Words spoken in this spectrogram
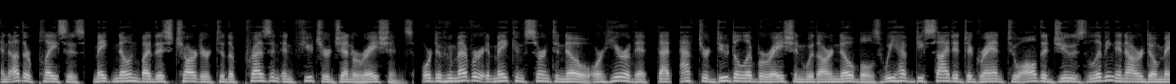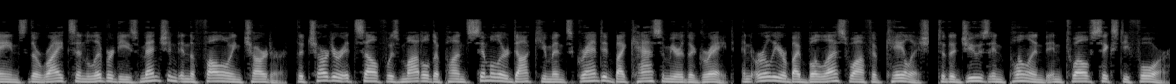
and other places, make known by this charter to the present and future generations, or to whomever it may concern to know or hear of it, that, after due deliberation with our nobles we have decided to grant to all the Jews living in our domains the rights and liberties mentioned in the following charter. The charter itself was modelled upon similar documents granted by Casimir the Great, and earlier by Bolesław of Kalisz, to the Jews in Poland in 1264.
